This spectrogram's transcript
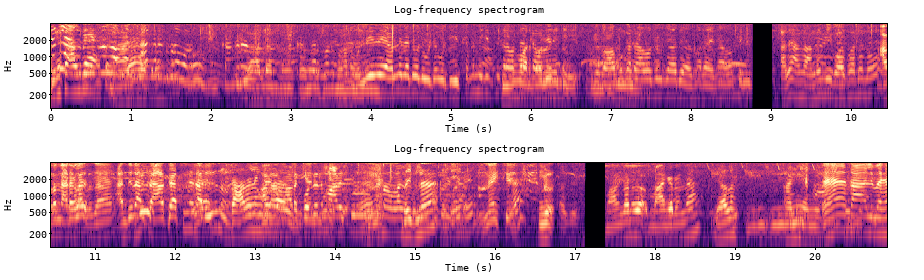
ఇంకా కాలుగా అదే అందరూ. మాంగరన్నా ఏ, కాలి బహ.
